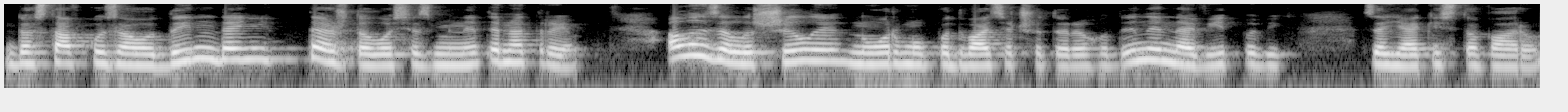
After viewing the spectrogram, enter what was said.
Доставку за один день теж вдалося змінити на 3, але залишили норму по 24 години на відповідь за якість товару,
